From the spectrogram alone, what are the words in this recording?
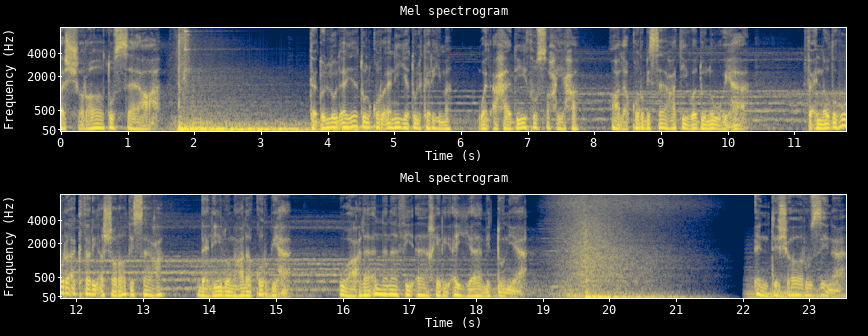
اشراط الساعة. تدل الآيات القرآنية الكريمة والأحاديث الصحيحة على قرب الساعة ودنوها. فإن ظهور أكثر اشراط الساعة دليل على قربها وعلى أننا في آخر أيام الدنيا. انتشار الزنا.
